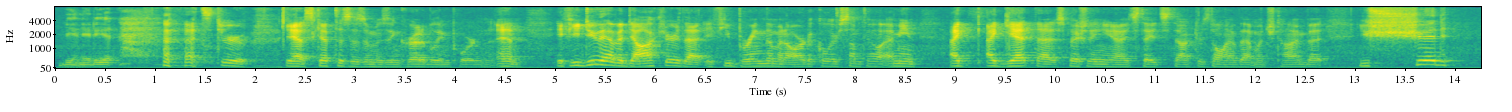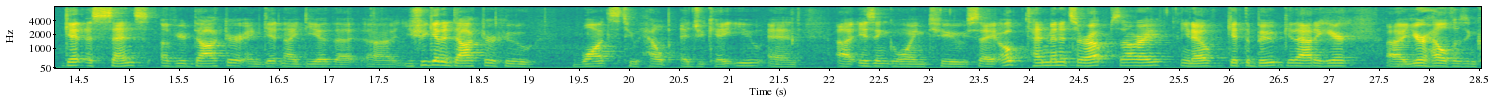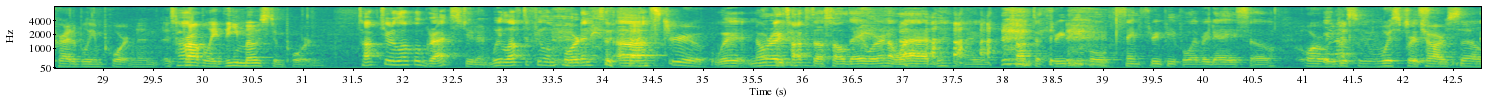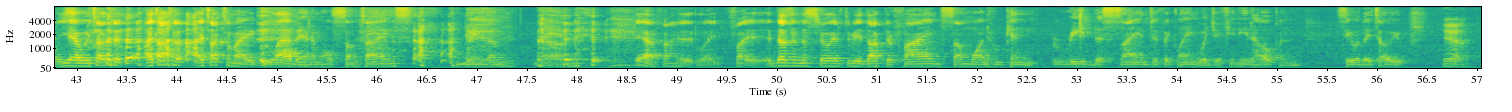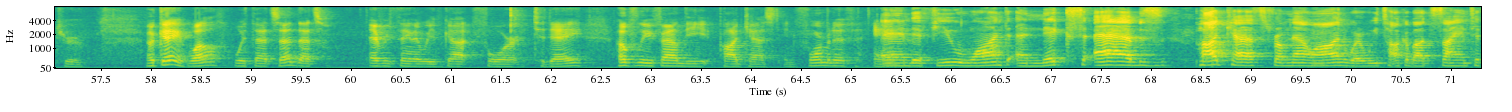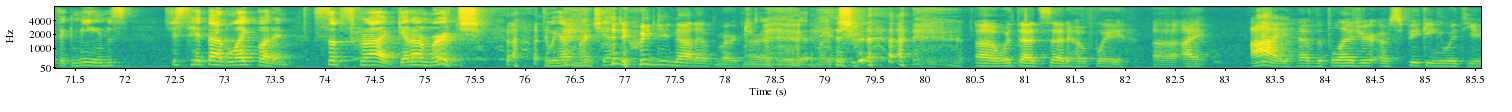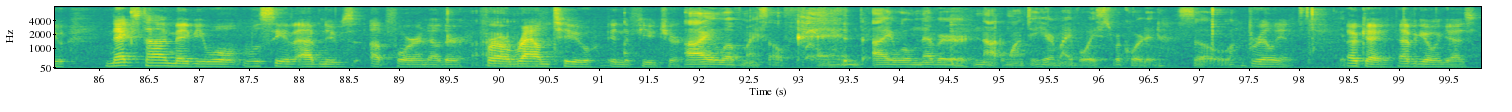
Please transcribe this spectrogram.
be an idiot. That's true. Yeah, skepticism is incredibly important. And if you do have a doctor that if you bring them an article or something, I mean, I, I get that, especially in the United States, doctors don't have that much time, but you should get a sense of your doctor and get an idea that uh, you should get a doctor who wants to help educate you and uh, isn't going to say, oh, 10 minutes are up, sorry, you know, get the boot, get out of here uh, your health is incredibly important, and it's Talk. probably the most important. Talk to your local grad student. We love to feel important. Uh, That's true. We nobody talks to us all day. We're in a lab. We talk to three people, same three people every day. So or we know, just whisper just, to ourselves. Yeah, we talk to. I talk to. I talk to my lab animals sometimes. name them. Um, yeah, find it like find, it doesn't necessarily have to be a doctor. Find someone who can read the scientific language if you need help and see what they tell you. Yeah, true. Okay, well, with that said, that's everything that we've got for today. Hopefully, you found the podcast informative. And, and if you want a Nick's Abs podcast from now on where we talk about scientific memes, just hit that like button, subscribe, get our merch. Do we have merch yet? we do not have merch. All right, we'll get merch. uh, with that said, hopefully, uh, I I have the pleasure of speaking with you next time. Maybe we'll we'll see if Abnoob's up for another for a round two in the future. I love myself, and I will never not want to hear my voice recorded. So brilliant. Yep. Okay, have a good one, guys.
